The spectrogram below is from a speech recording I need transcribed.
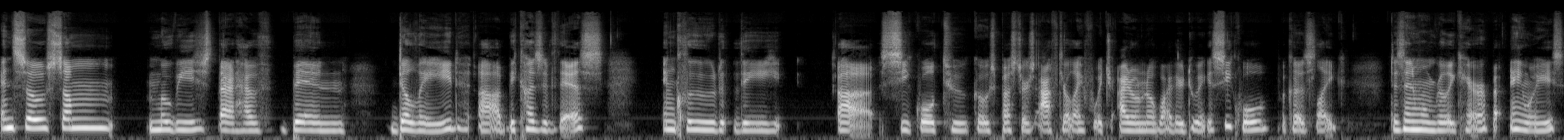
And so some movies that have been delayed uh, because of this include the uh, sequel to Ghostbusters Afterlife, which I don't know why they're doing a sequel because, like, does anyone really care? But, anyways,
